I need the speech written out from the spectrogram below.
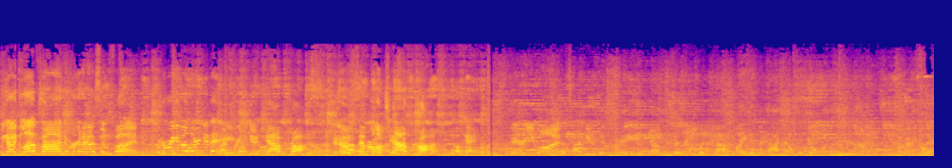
We got gloves on, and we're gonna have some fun. What are we gonna learn today? We're gonna do jab cross. Jab so simple cross. jab cross. Okay. Okay, are you on? Let's have you this way. Because with that light in the back, I don't think you'll want to do Okay. Okay.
